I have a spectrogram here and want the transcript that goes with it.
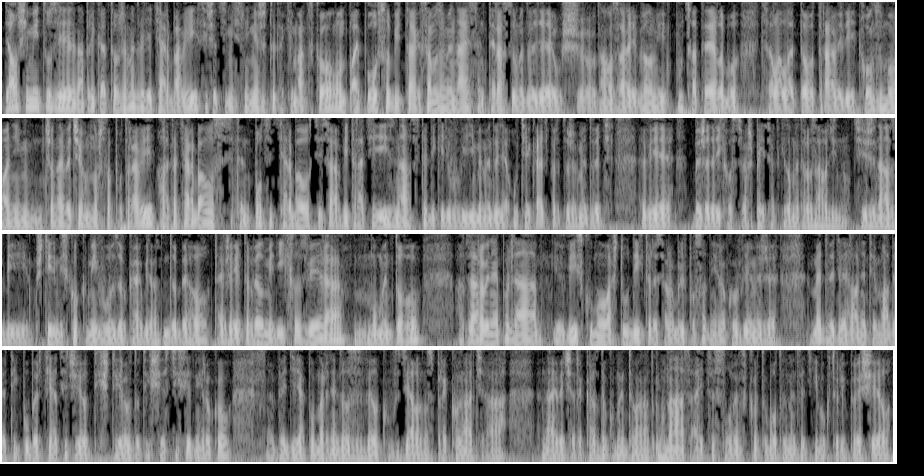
Ďalší mýtus je napríklad to, že medvede ťarbavý, si všetci myslíme, že to je taký macko. On aj pôsobí tak, samozrejme na jeseň teraz sú medvede už e, naozaj veľmi pucaté, lebo celé leto trávili konzumovaním čo najväčšieho množstva potravy. Ale tá ťarbavosť, ten pocit ťarbavosti sa vytratí z nás vtedy, keď uvidíme medvedia utekať, pretože medveď vie bežať rýchlosťou až 50 km za hodinu. Čiže nás by štyrmi skokmi v úvodzovkách by nás dobehol, takže je to veľmi rýchle zviera, momentovo. A zároveň aj podľa výskumov a štúdí, ktoré sa robili v posledných rokoch, vieme, že medvede, hlavne tie mladé, tí pubertiaci, čiže od tých 4 do tých 6-7 rokov, vedia pomerne dosť veľkú vzdialenosť prekonať a najväčšia taká zdokumentovaná u nás aj cez Slovensko, to bol ten medveď Ivo, ktorý prešiel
